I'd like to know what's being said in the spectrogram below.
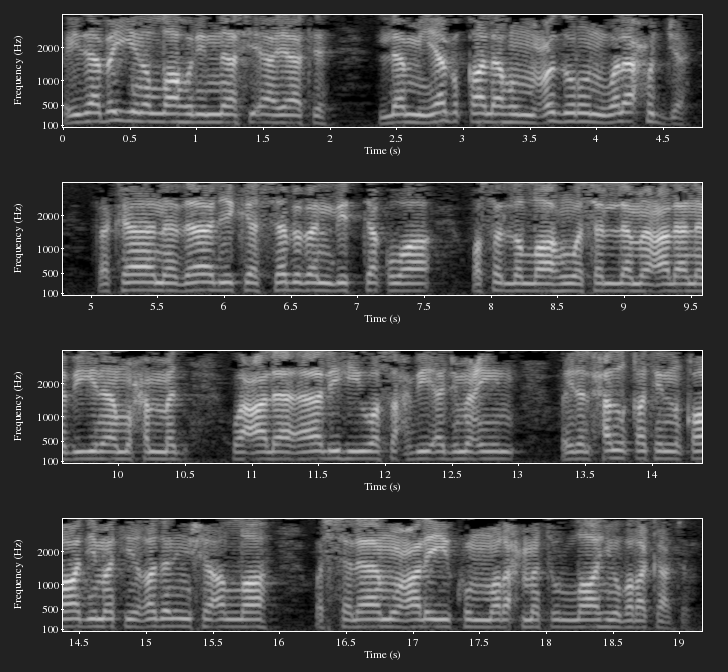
فإذا بين الله للناس آياته لم يبق لهم عذر ولا حجة. فكان ذلك سببا للتقوى. وصلى الله وسلم على نبينا محمد وعلى آله وصحبه أجمعين. وإلى الحلقة القادمة غدا إن شاء الله. والسلام عليكم ورحمة الله وبركاته.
